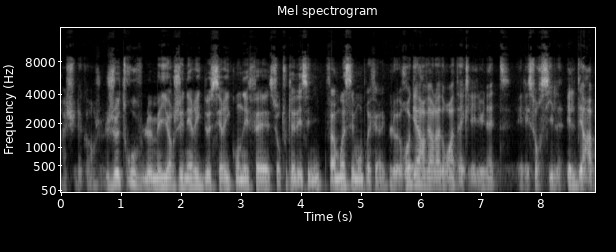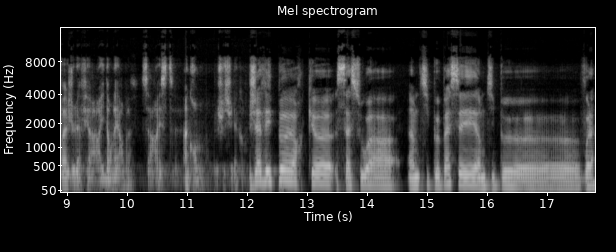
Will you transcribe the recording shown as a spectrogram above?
Ah, je suis d'accord. je- Je trouve le meilleur générique de série qu'on ait fait sur toute la décennie. Enfin, moi, c'est mon préféré. Le regard vers la droite avec les lunettes et les sourcils et le dérapage de la Ferrari dans l'herbe, ça reste un grand moment. Je suis d'accord. J'avais peur que ça soit un petit peu passé, un petit peu euh, voilà.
